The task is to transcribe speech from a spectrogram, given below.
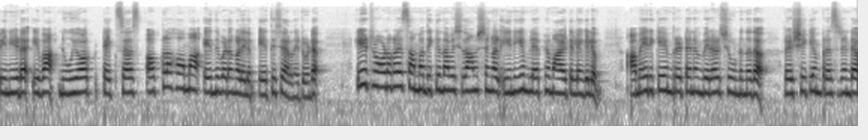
പിന്നീട് ഇവ ന്യൂയോർക്ക് ടെക്സാസ് ഒക്ലഹോമ എന്നിവിടങ്ങളിലും എത്തിച്ചേർന്നിട്ടുണ്ട്. ഈ ഡ്രോണുകളെ സംബന്ധിക്കുന്ന വിശദാംശങ്ങൾ ഇനിയും ലഭ്യമായിട്ടില്ലെങ്കിലും അമേരിക്കയും ബ്രിട്ടനും വിരൽ ചൂണ്ടുന്നത് റഷ്യയ്ക്കും പ്രസിഡന്റ്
